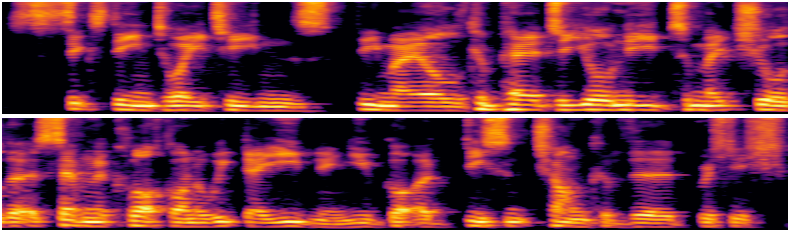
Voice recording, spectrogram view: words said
16 to 18s female compared to your need to make sure that at seven o'clock on a weekday evening, you've got a decent chunk of the British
